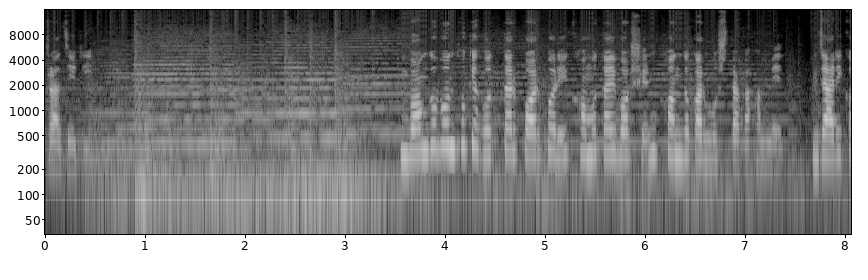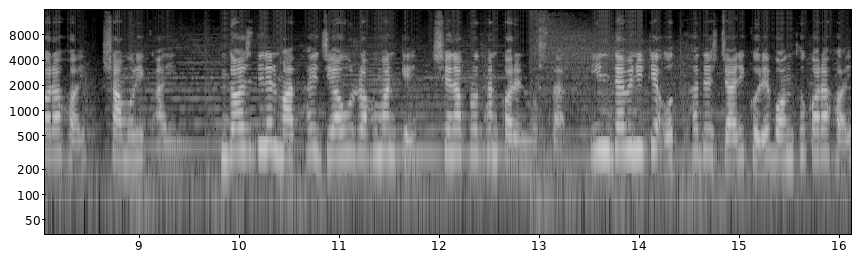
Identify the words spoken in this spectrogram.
ট্রাজেডি বঙ্গবন্ধুকে হত্যার পরপরই ক্ষমতায় বসেন খন্দকার মোশতাক আহমেদ। জারি করা হয় সামরিক আইন। দশ দিনের মাথায় জিয়াউর রহমানকে সেনাপ্রধান করেন মোশতাক। ইনডেমিনিটি অধ্যাদেশ জারি করে বন্ধ করা হয়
